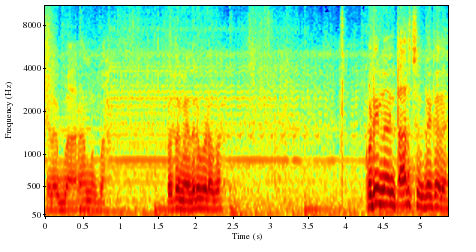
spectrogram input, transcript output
ಕೆಳಗೆ ಬಾ ಆರಾಮಾಗಿ ಬಾ. ಗೊತ್ತ ಎದುರು ಬೇಡ ಬಾ. ಕೊಡಿ ನಾನು ಟಾರ್ಚ್ ಬೇಕಾರೆ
